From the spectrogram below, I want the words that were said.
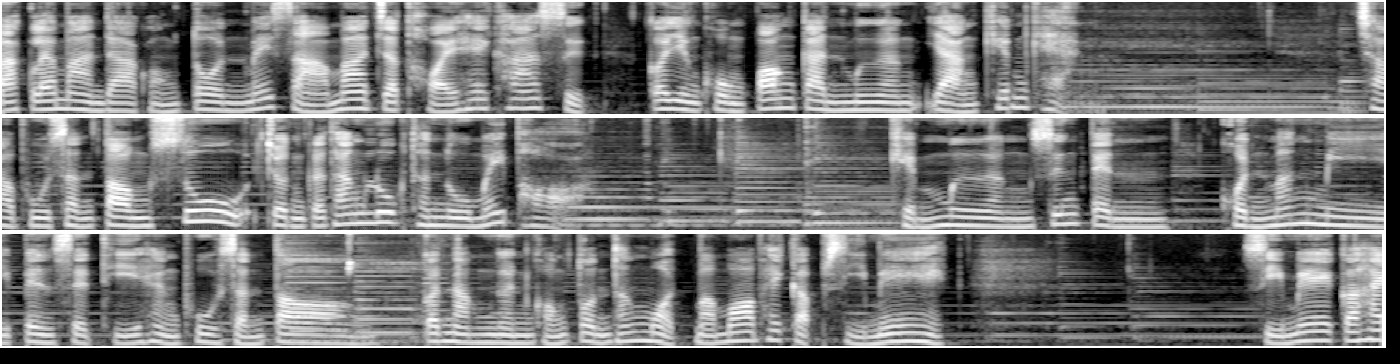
รักและมารดาของตนไม่สามารถจะถอยให้ข้าศึก ก็ยังคงป้องกันเมืองอย่างเข้มแข็ง ชาวภูสันตองสู้จนกระทั่งลูกธนูไม่พอ เข็มเมืองซึ่งเป็นคนมั่งมีเป็นเศรษฐีแห่งภูสันตอง ก็นำเงินของตนทั้งหมดมามอบให้กับสีเมฆ สีเมฆก็ให้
